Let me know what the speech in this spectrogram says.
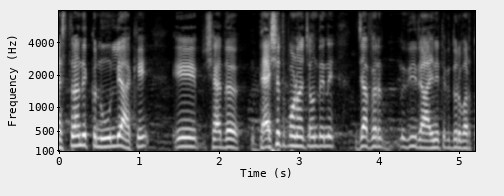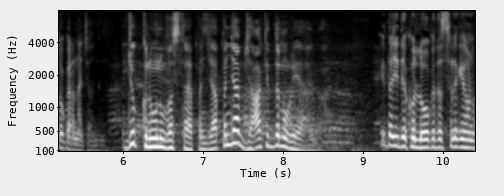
ਇਸ ਤਰ੍ਹਾਂ ਦੇ ਕਾਨੂੰਨ ਲਿਆ ਕੇ ਇਹ ਸ਼ਾਇਦ ਦਹਿਸ਼ਤ ਪਾਉਣਾ ਚਾਹੁੰਦੇ ਨੇ ਜਾਂ ਫਿਰ ਇਹਦੀ ਰਾਜਨੀਤਿਕ ਦੁਰਵਰਤੋਂ ਕਰਨਾ ਚਾਹੁੰਦੇ ਨੇ। ਜੋ ਕਾਨੂੰਨ ਵਿਵਸਥਾ ਹੈ ਪੰਜਾਬ ਪੰਜਾਬ ਜਾ ਕਿੱਧਰ ਨੂੰ ਰਿਹਾ ਹੈਗਾ? ਇਹ ਤਾਂ ਜੀ ਦੇਖੋ ਲੋਕ ਦੱਸਣਗੇ ਹੁਣ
